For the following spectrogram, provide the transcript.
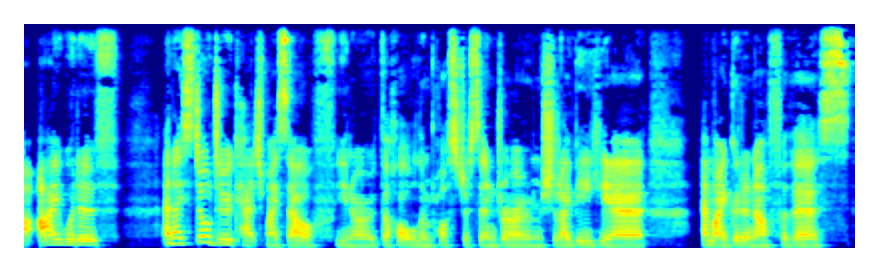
I would have, and I still do catch myself, you know, the whole imposter syndrome. Should I be here? Am I good enough for this?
